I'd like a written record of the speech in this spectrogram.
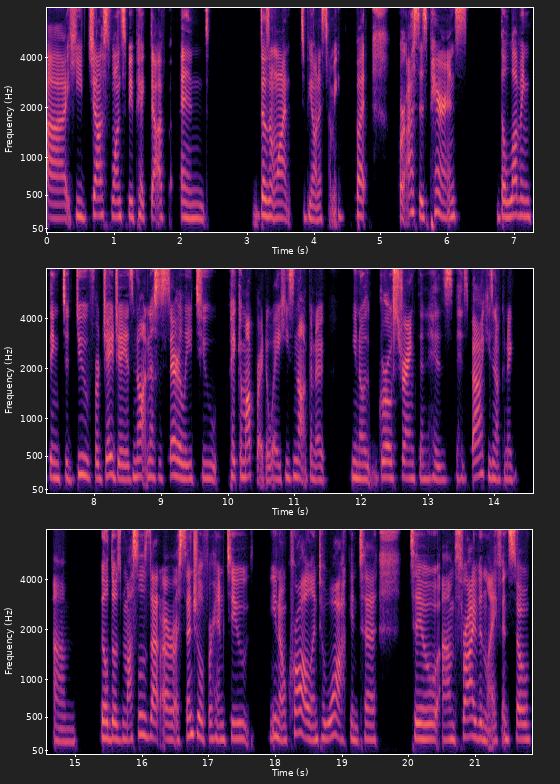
uh, he just wants to be picked up and doesn't want to be on his tummy. But for us as parents, the loving thing to do for JJ is not necessarily to pick him up right away. He's not going to, you know, grow strength in his his back. He's not going to um, build those muscles that are essential for him to, you know, crawl and to walk and to to um, thrive in life. And so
